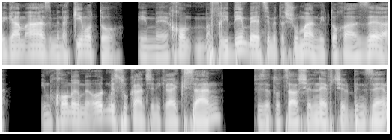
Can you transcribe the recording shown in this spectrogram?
וגם אז מנקים אותו עם אה, חום, מפרידים בעצם את השומן מתוך הזרע עם חומר מאוד מסוכן שנקרא אקסן, שזה תוצר של נפט, של בנזן,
